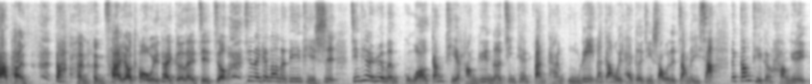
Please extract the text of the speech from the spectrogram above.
大盘 大盘很差，要靠维泰哥来解救。现在看到的第一题是今天的热门股啊，钢铁航运呢，今天反弹无力。那刚刚维泰哥已经稍微的讲了一下，那钢铁跟航运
